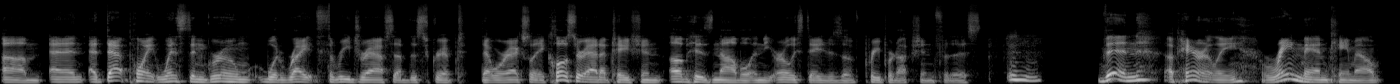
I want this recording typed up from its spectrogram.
Um, and at that point, Winston Groom would write three drafts of the script that were actually a closer adaptation of his novel in the early stages of pre-production for this. hmm Then, apparently, Rain Man came out,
